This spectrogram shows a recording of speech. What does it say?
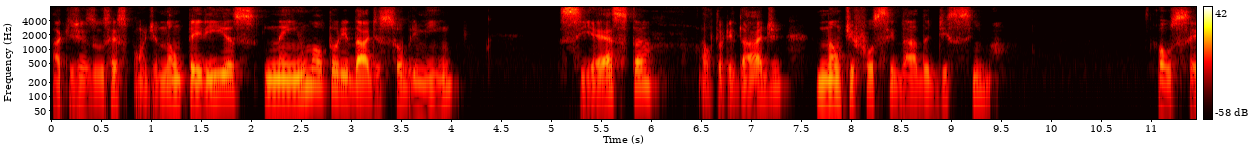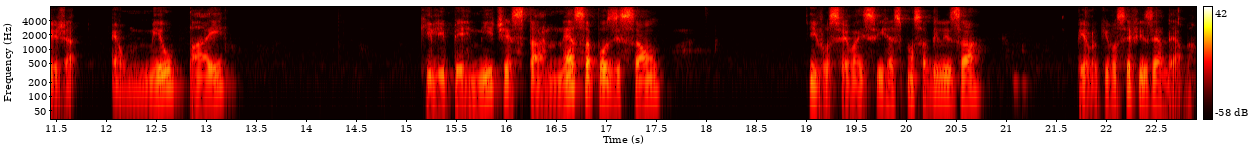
A que Jesus responde: Não terias nenhuma autoridade sobre mim se esta autoridade não te fosse dada de cima. Ou seja, é o meu Pai que lhe permite estar nessa posição e você vai se responsabilizar pelo que você fizer dela.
